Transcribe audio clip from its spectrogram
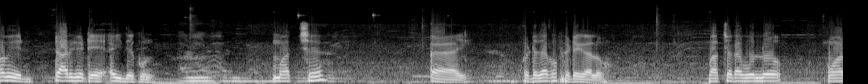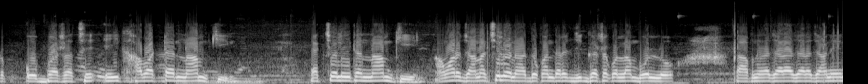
হবে টার্গেটে এই দেখুন। মারছে। এই, ওটা দেখো ফেটে গেল। বাচ্চাটা বলল, আমার অভ্যাস আছে, এই খাবারটার নাম কি? অ্যাকচুয়ালি এটার নাম কি? আমারও জানা ছিল না, দোকানদারের জিজ্ঞাসা করলাম, বলল, তা আপনারা যারা যারা জানেন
